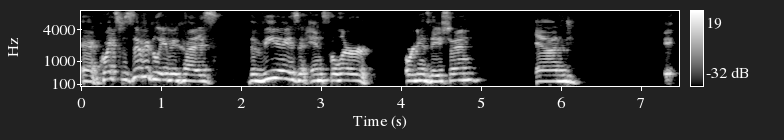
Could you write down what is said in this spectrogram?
and quite specifically because the VA is an insular organization, and it,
